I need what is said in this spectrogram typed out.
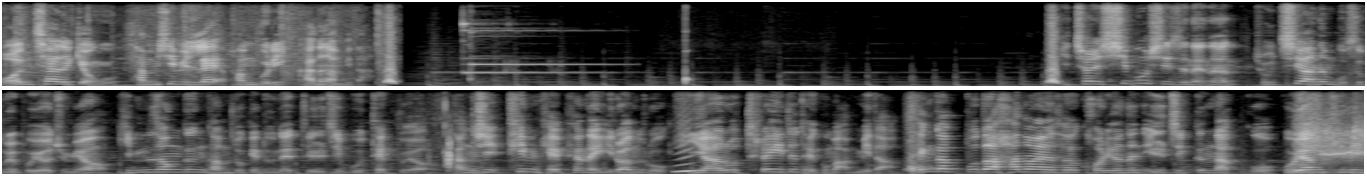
원치 않을 경우 30일 내 환불이 가능합니다. 2015 시즌에는 좋지 않은 모습을 보여주며 김성근 감독의 눈에 들지 못했고요. 당시 팀 개편의 일환으로 기아로 트레이드되고 맙니다. 생각보다 한화에서 커리어는 일찍 끝났고 고향 팀인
